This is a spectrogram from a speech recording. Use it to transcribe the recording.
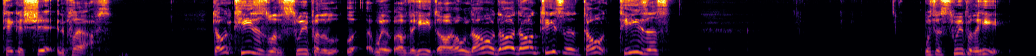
take a shit in the playoffs. Don't tease us with a sweep of the of the Heat. Oh, don't don't don't tease us. Don't tease us with a sweep of the Heat,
